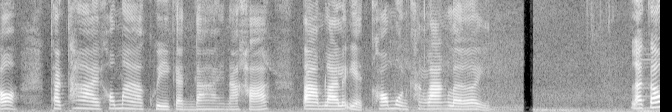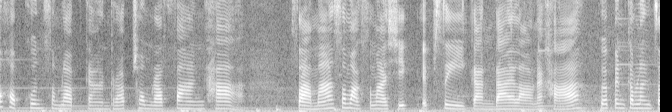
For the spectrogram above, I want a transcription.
ก็ทักทายเข้ามาคุยกันได้นะคะ ตามรายละเอียดข้อมูลข้างล่างเลย แล้วก็ขอบคุณสำหรับการรับชมรับฟังค่ะ สามารถสมัครสมาชิก FC กันได้แล้วนะคะ เพื่อเป็นกำลังใจ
